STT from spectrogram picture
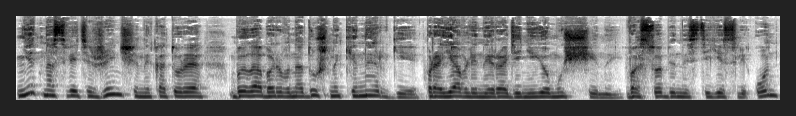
нет на свете женщины, которая была бы равнодушна к энергии, проявленной ради нее мужчиной, в особенности, если он,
